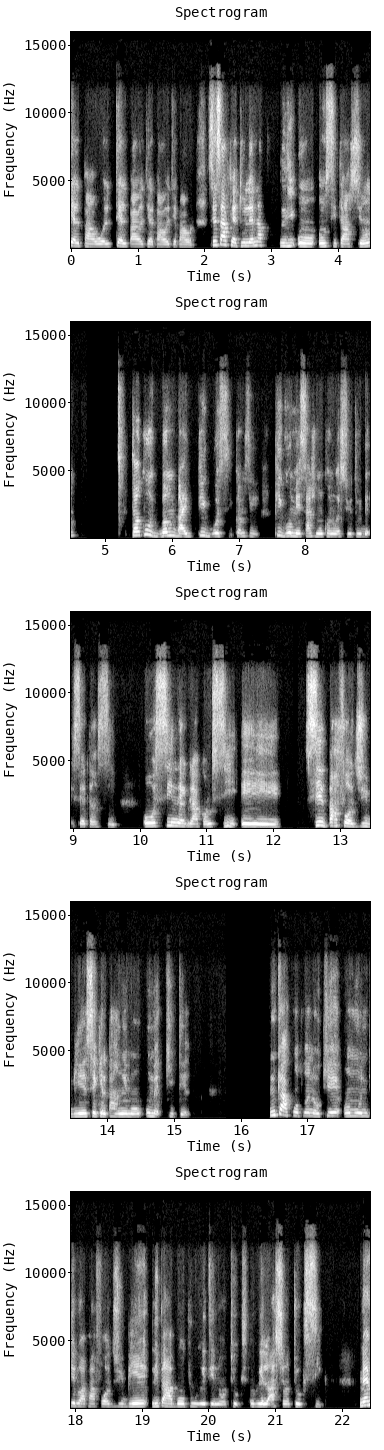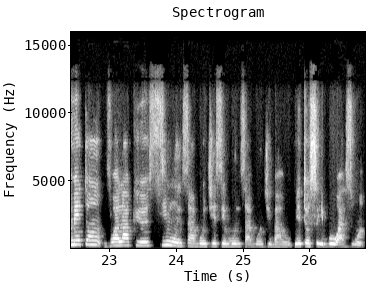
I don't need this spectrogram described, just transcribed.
tel parol, tel parol, tel parol, tel parol. Se sa fet ou lè na li an sitasyon, tankou bom bay pigou, kom si pigou mesaj moun nou konwe sütou setan si. Ou si neg la kom si, e si l pa fò du bien, se ke l pa remon ou met kitel. N ka kompren ok, ou moun ki dwa pa fò du bien, li pa bon pou rete non toks, relasyon toksik. Men meton, wala ke si moun sa bonje, se moun sa bonje ba ou. Meton se bo azwan.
